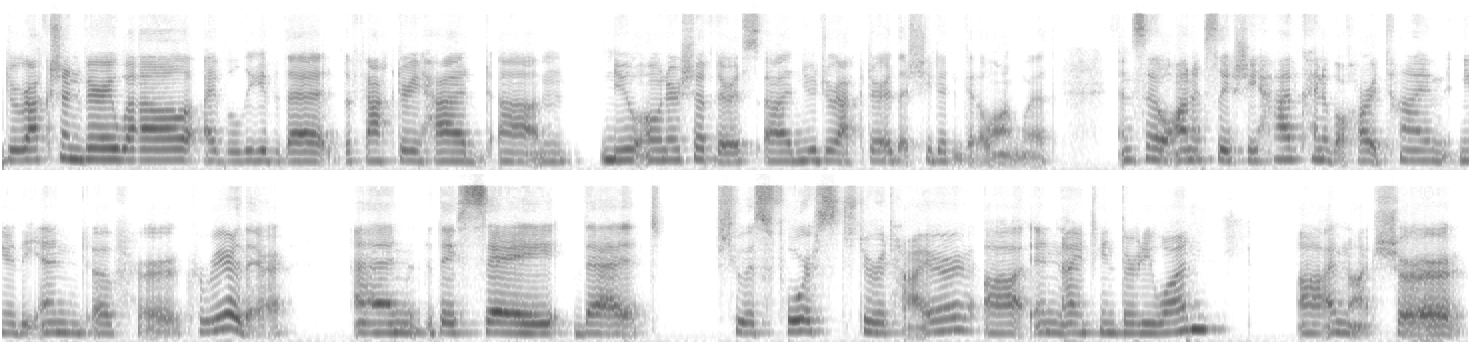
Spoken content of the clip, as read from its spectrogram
direction very well. I believe that the factory had um, new ownership. There was a new director that she didn't get along with. And so, honestly, she had kind of a hard time near the end of her career there. And they say that she was forced to retire uh, in 1931. Uh, I'm not sure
